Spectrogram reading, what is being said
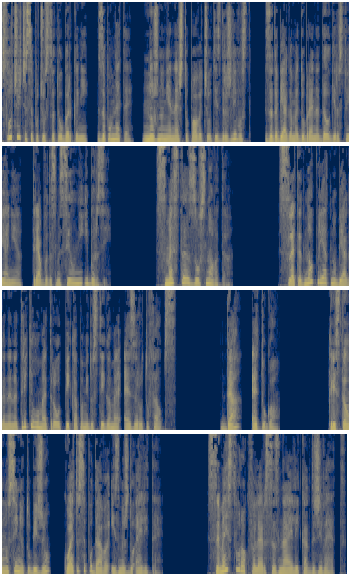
Случай, че се почувствате объркани, запомнете, нужно ни е нещо повече от издръжливост, за да бягаме добре на дълги разстояния, трябва да сме силни и бързи. Сместа за основата След едно приятно бягане на 3 километра от пикапа ми достигаме езерото Фелпс. Да, ето го. Кристално-синьото бижу, което се подава измежду елите. Семейство Рокфелер са знаели как да живеят.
